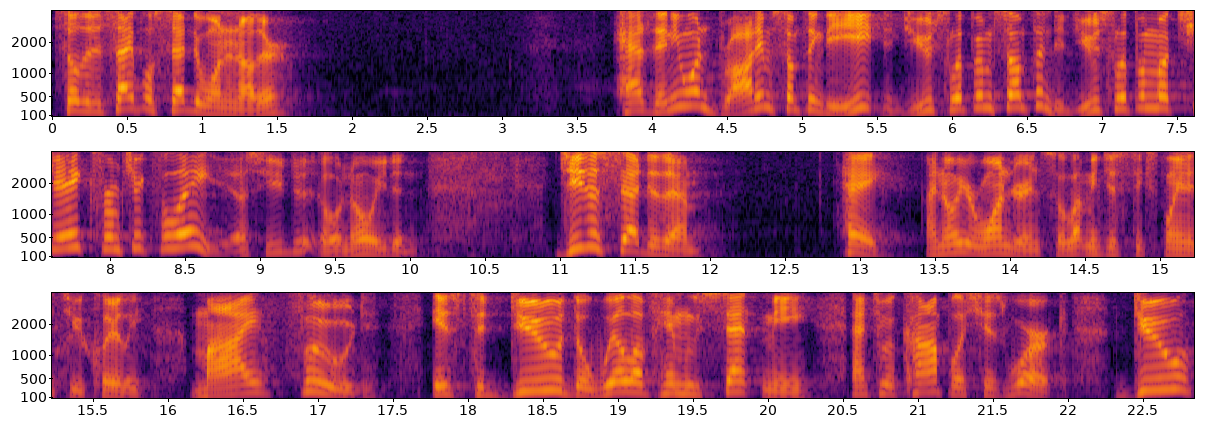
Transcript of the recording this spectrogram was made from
So the disciples said to one another, Has anyone brought him something to eat? Did you slip him something? Did you slip him a shake from Chick fil A? Yes, he did. Oh, no, he didn't. Jesus said to them, Hey, I know you're wondering, so let me just explain it to you clearly. My food is to do the will of him who sent me and to accomplish his work. Do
